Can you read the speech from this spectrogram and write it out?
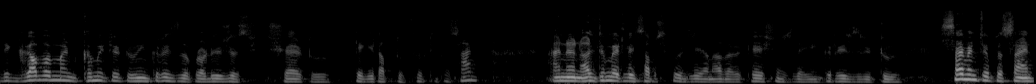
the government committed to increase the producer's share to take it up to 50%. And then ultimately, subsequently, on other occasions, they increased it to 70%.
